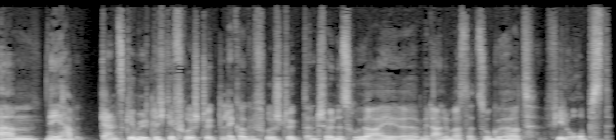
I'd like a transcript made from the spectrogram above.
Ähm, nee, habe ganz gemütlich gefrühstückt, lecker gefrühstückt, ein schönes Rührei äh, mit allem, was dazugehört, viel Obst.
